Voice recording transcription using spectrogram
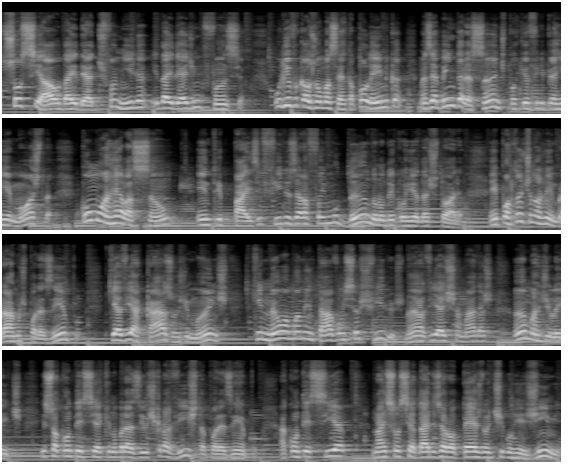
social da ideia de família e da ideia de infância. O livro causou uma certa polêmica, mas é bem interessante porque o Felipe Herrier mostra como a relação entre pais e filhos ela foi mudando no decorrer da história. É importante nós lembrarmos, por exemplo, que havia casos de mães que não amamentavam os seus filhos. Né? Havia as chamadas amas de leite. Isso acontecia aqui no Brasil escravista, por exemplo. Acontecia nas sociedades europeias do antigo regime,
